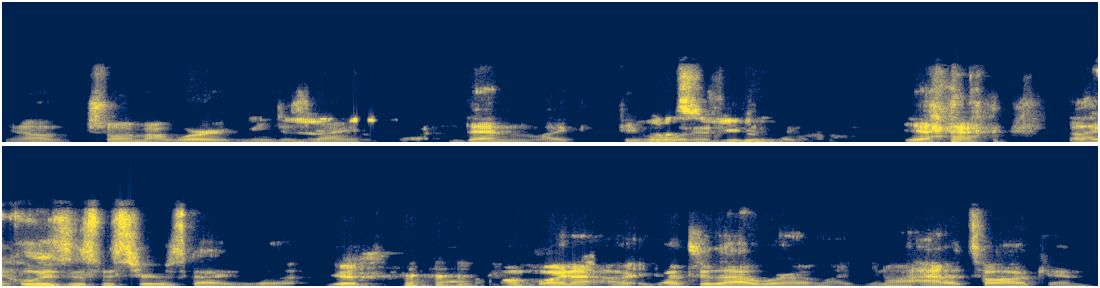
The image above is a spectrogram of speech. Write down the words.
you know, showing my work, me just Yeah. grinding. Then like people wouldn't like, yeah, like who is this mysterious guy? But Yeah. at one point I, I got to that where I'm like, you know, I had to talk and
